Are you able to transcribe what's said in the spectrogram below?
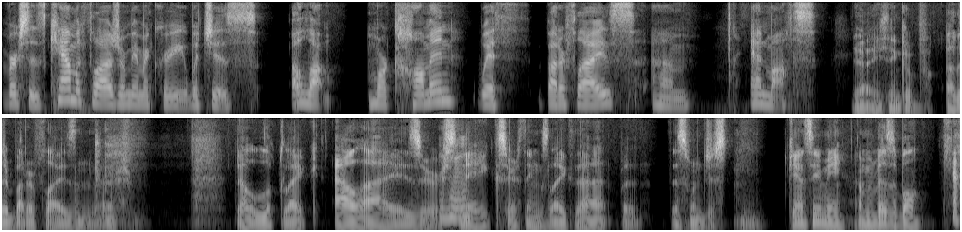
versus camouflage or mimicry, which is a lot more common with butterflies um, and moths. Yeah, you think of other butterflies and uh, they'll look like allies or snakes or things like that. But this one just can't see me. I'm invisible. Yeah,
